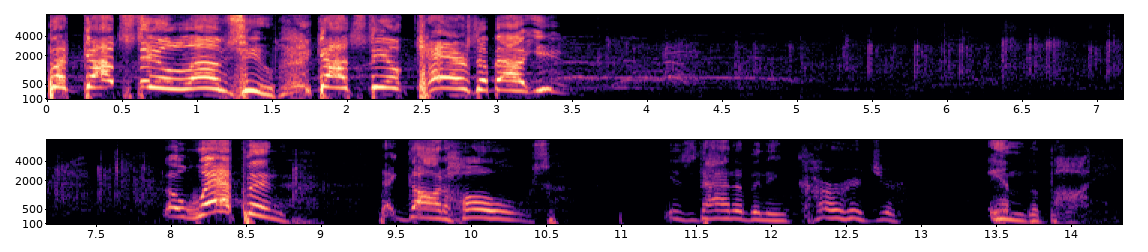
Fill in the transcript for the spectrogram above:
but God still loves you. God still cares about you. The weapon that God holds is that of an encourager in the body.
